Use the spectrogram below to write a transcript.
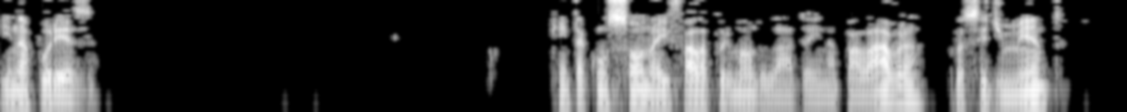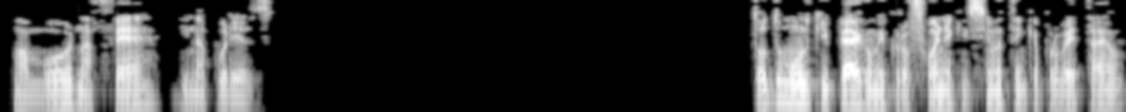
e na pureza. Quem está com sono aí, fala para o irmão do lado aí, na palavra, procedimento, no amor, na fé e na pureza. Todo mundo que pega o microfone aqui em cima tem que aproveitar um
